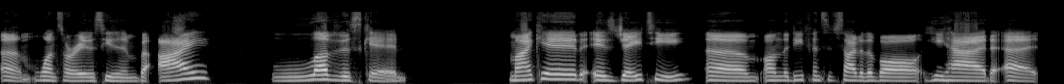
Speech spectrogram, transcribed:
um once already this season. But I love this kid. My kid is JT um, on the defensive side of the ball. He had uh,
